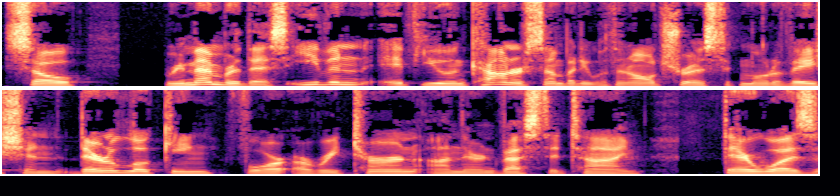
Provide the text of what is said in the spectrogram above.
So remember this even if you encounter somebody with an altruistic motivation, they're looking for a return on their invested time. There was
